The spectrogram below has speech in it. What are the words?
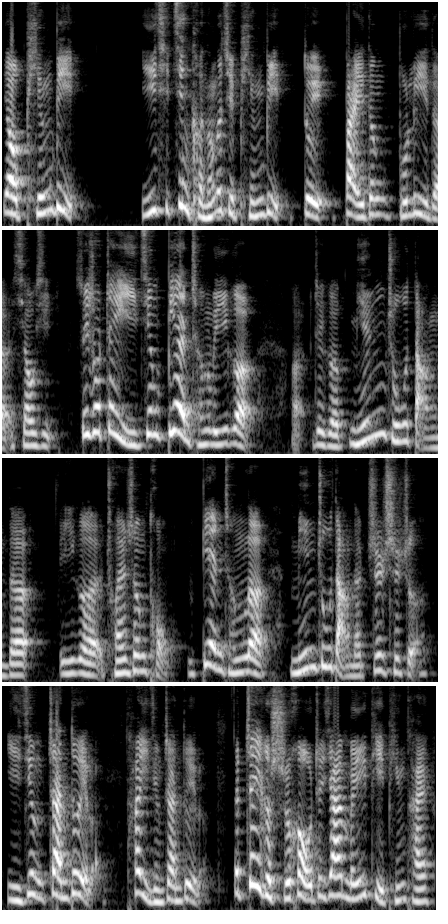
要屏蔽一切尽可能的去屏蔽对拜登不利的消息。所以说，这已经变成了一个啊，这个民主党的一个传声筒，变成了民主党的支持者，已经站队了。他已经站队了。那这个时候，这家媒体平台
